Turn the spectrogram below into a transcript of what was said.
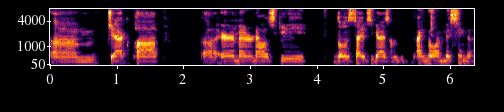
um, Jack Pop, uh, Aaron Marinowski, those types of guys. I'm, I know I'm missing a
